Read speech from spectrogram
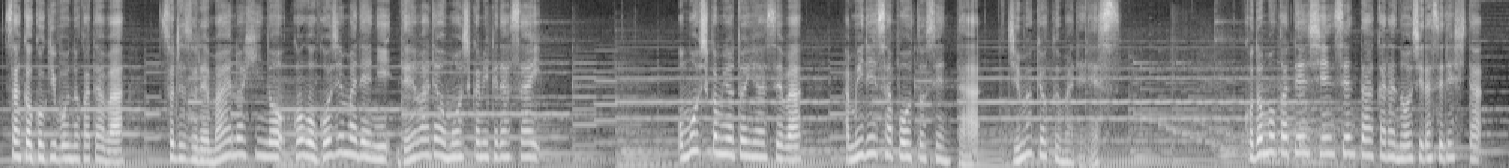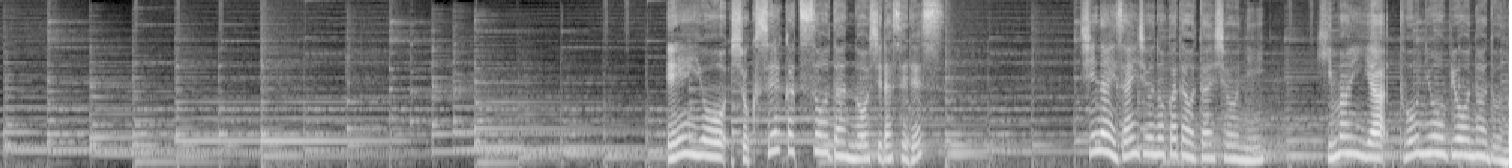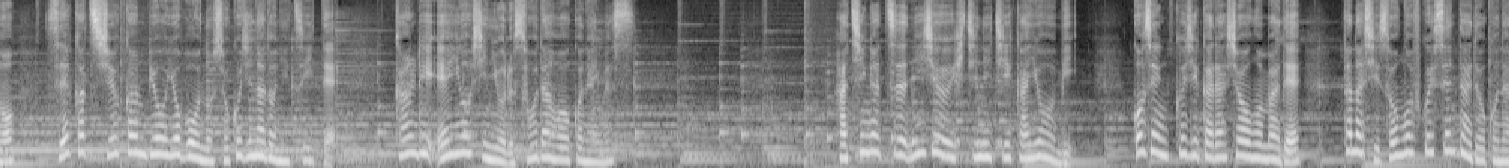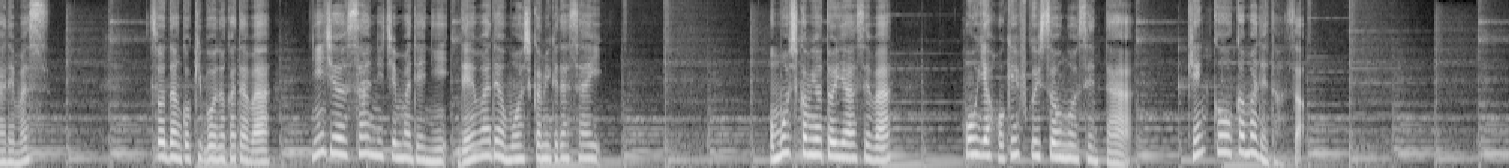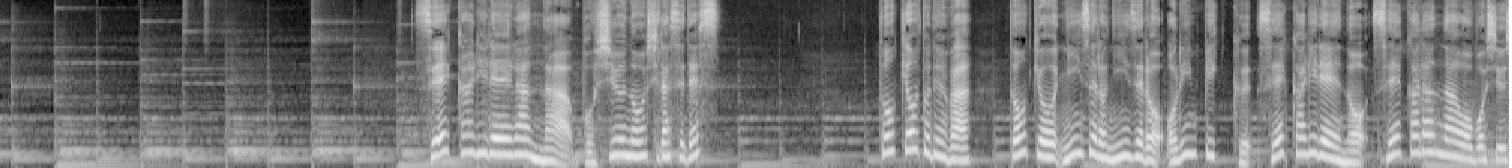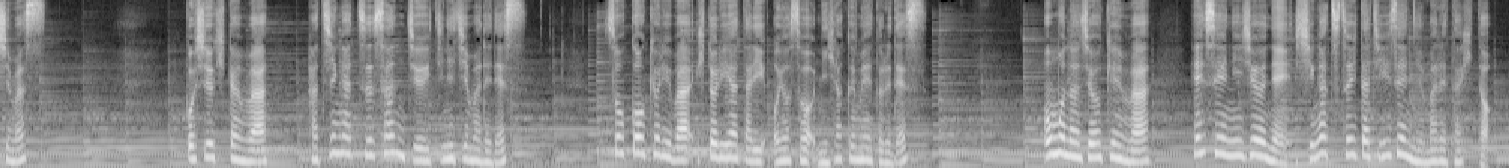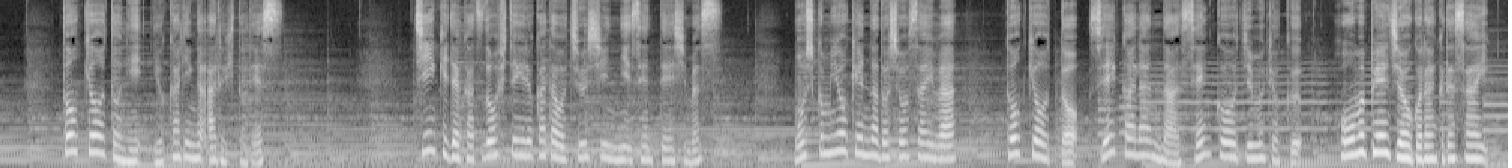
参加ご希望の方はそれぞれ前の日の午後5時までに電話でお申し込みください。お申し込みお問い合わせはファミリーサポートセンター事務局までです。子ども家庭支援センターからのお知らせでした。栄養食生活相談のお知らせです。市内在住の方を対象に肥満や糖尿病などの生活習慣病予防の食事などについて管理栄養士による相談を行います。8月27日火曜日午前9時から正午まで田無総合福祉センターで行われます。相談ご希望の方は23日までに電話でお申し込みください。お申し込みお問い合わせは本屋保健福祉総合センター健康課までどうぞ。聖火リレーランナー募集のお知らせです。東京都では東京2020オリンピック聖火リレーの聖火ランナーを募集します。募集期間は8月31日までです。走行距離は1人当たりおよそ200メートルです。主な条件は平成20年4月1日以前に生まれた人。東京都にゆかりがある人です。地域で活動している方を中心に選定します。申し込み要件など詳細は東京都聖火ランナー選考事務局ホームページをご覧ください。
